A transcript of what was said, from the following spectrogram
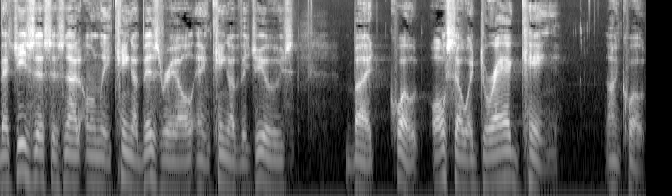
that Jesus is not only King of Israel and King of the Jews, but, quote, also a drag king, unquote,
